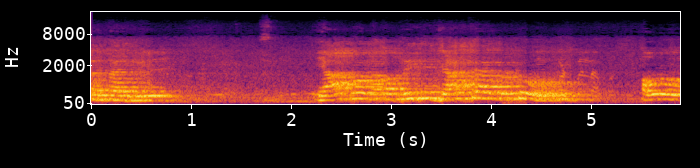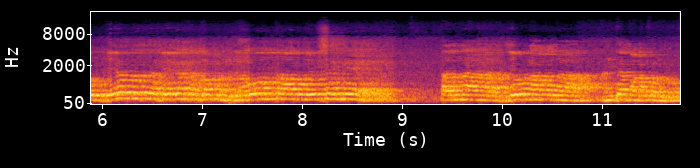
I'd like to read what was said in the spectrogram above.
ಕರಿತಾ ಇದ್ವಿ. ಯಾಕೋ ನಮ್ಮ ಪ್ರೀತಿ ಜಾಸ್ತಿ ಆಗ್ಬಿಟ್ಟು ಅವರು ದೇವರ ಹತ್ರ ಬೇಗ ಕರ್ಕೊಂಡ್ಬಿಟ್ಟು ನಲವತ್ತಾರು ವಯಸ್ಸಿಗೆ ತನ್ನ ಜೀವನವನ್ನ ಅಂತ್ಯ ಮಾಡಿಕೊಂಡ್ರು.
